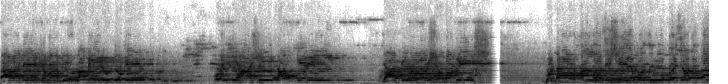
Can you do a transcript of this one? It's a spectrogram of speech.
বাংলাদেশ জামাত ইসলামের উদ্যোগে ঐতিহাসিক আজকের এই জাতীয় সমাবেশ গোটা বাংলাদেশের মজলুম জনতা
